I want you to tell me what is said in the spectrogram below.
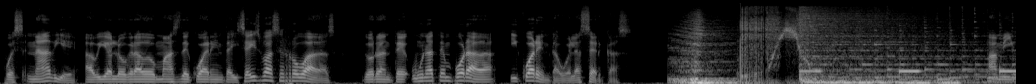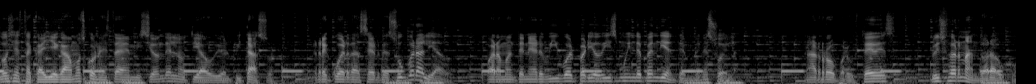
pues nadie había logrado más de 46 bases robadas durante una temporada y 40 vuelas cercas. Amigos, y hasta acá llegamos con esta emisión del Notiaudio El Pitazo. Recuerda ser de super aliado para mantener vivo el periodismo independiente en Venezuela. Narró para ustedes Luis Fernando Araujo.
